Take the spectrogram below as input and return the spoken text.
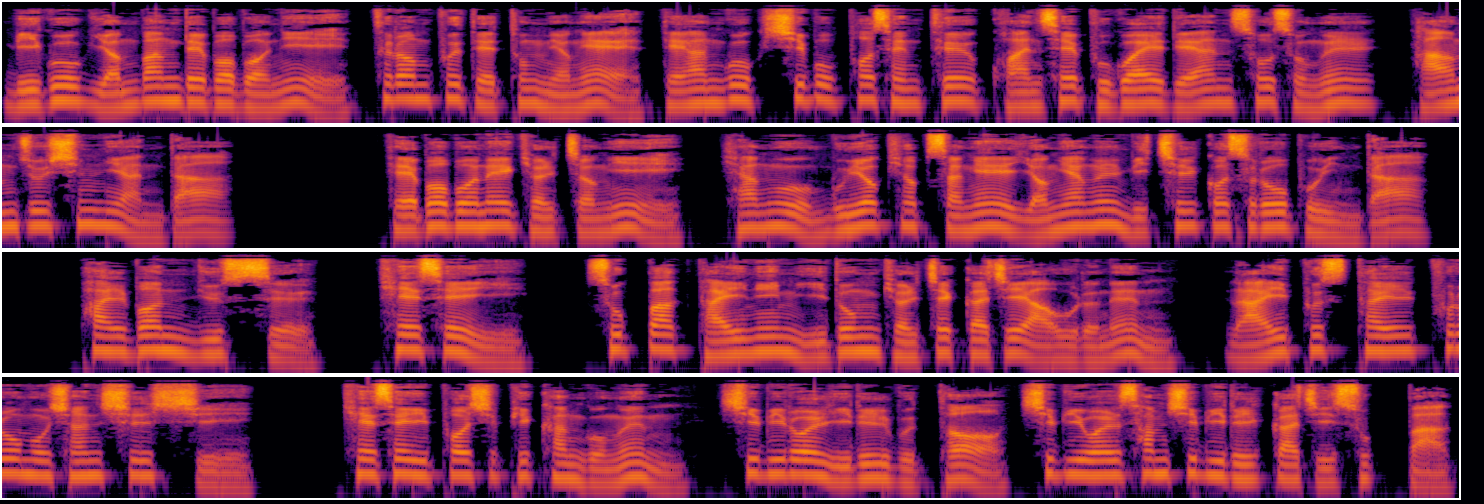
미국 연방대법원이 트럼프 대통령의 대한국 15% 관세 부과에 대한 소송을 다음 주 심리한다. 대법원의 결정이 향후 무역 협상에 영향을 미칠 것으로 보인다. 8번 뉴스, 캐세이, 숙박 다이닝 이동 결제까지 아우르는 라이프스타일 프로모션 실시. 캐세이 퍼시픽 항공은 11월 1일부터 12월 31일까지 숙박,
